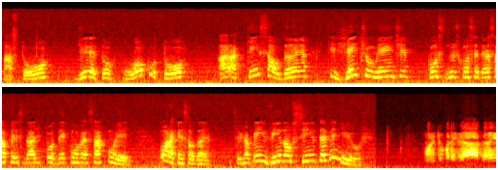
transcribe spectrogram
ator, diretor, locutor Araquém Saldanha, que gentilmente nos concedeu essa felicidade de poder conversar com ele. Bom, Araquém Saldanha, seja bem-vindo ao Cine TV News. Muito obrigado, hein?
